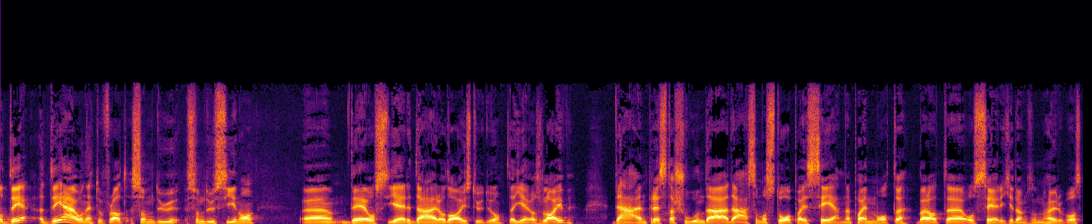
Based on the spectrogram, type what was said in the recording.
Og det, det er jo nettopp for at, som du, som du sier nå, eh, det oss gjør der og da i studio, det gjør oss live. Det er en prestasjon. Det er, det er som å stå på ei scene på en måte, bare at eh, oss ser ikke dem som hører på oss.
